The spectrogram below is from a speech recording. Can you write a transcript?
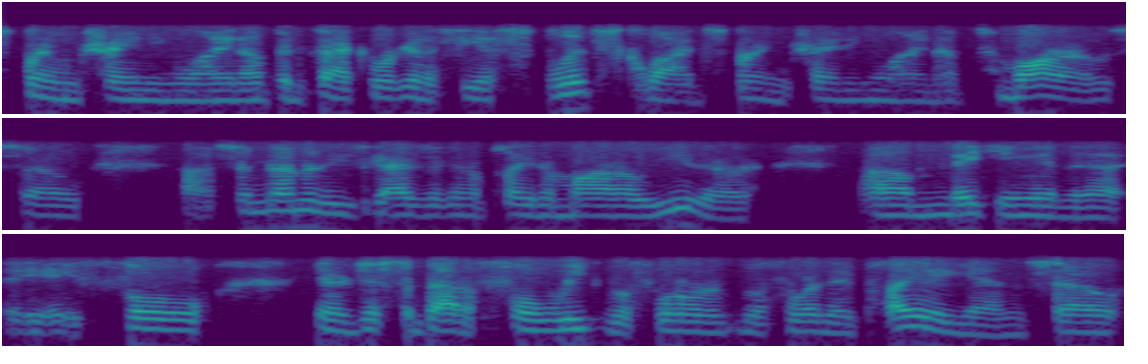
spring training lineup in fact we're going to see a split squad spring training lineup tomorrow so uh, so none of these guys are going to play tomorrow either um making it a, a full you know just about a full week before before they play again. So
